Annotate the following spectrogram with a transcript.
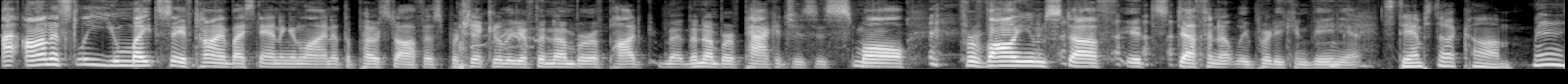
I, honestly, you might save time by standing in line at the post office, particularly if the number of pod, the number of packages is small. For volume stuff, it's definitely pretty convenient. Stamps.com. Eh.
